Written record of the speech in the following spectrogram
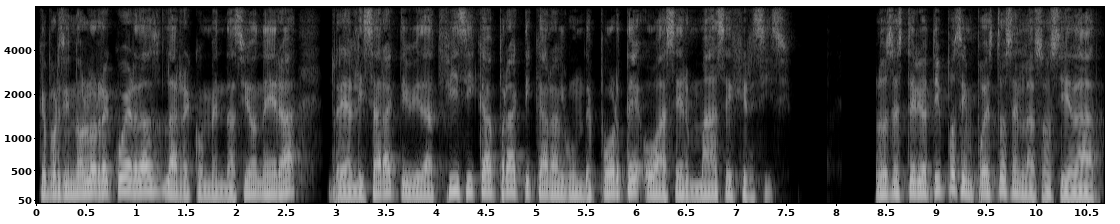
que por si no lo recuerdas, la recomendación era realizar actividad física, practicar algún deporte o hacer más ejercicio. Los estereotipos impuestos en la sociedad,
